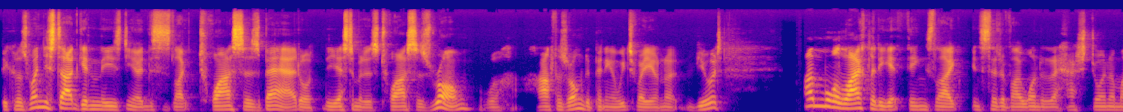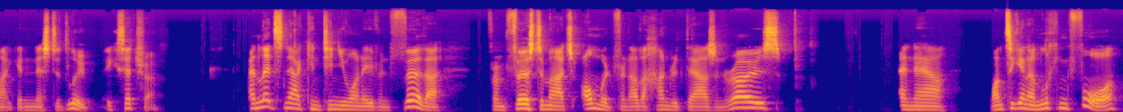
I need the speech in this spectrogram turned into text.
because when you start getting these, you know, this is like twice as bad, or the estimate is twice as wrong, or half as wrong, depending on which way you view it, I'm more likely to get things like instead of I wanted a hash join, I might get a nested loop, etc. And let's now continue on even further from 1st of March onward for another 100,000 rows. And now, once again, I'm looking for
